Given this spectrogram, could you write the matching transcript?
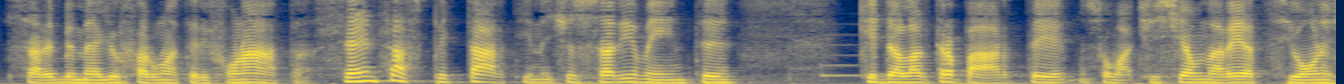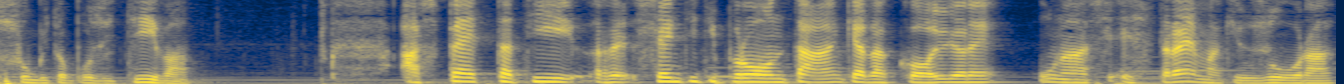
Sarebbe meglio fare una telefonata senza aspettarti necessariamente che dall'altra parte insomma ci sia una reazione subito positiva aspettati, sentiti pronta anche ad accogliere una estrema chiusura,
